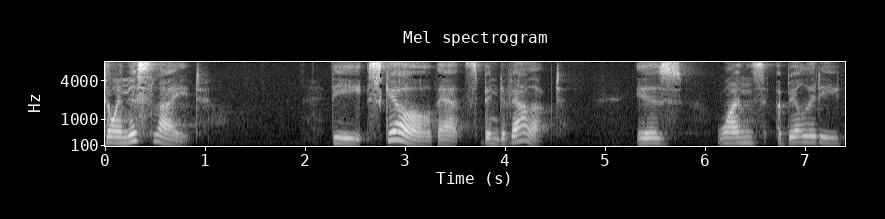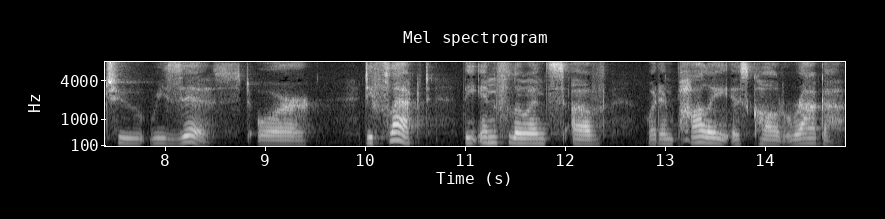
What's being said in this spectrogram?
So, in this light, the skill that's been developed is one's ability to resist or deflect the influence of what in Pali is called raga,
